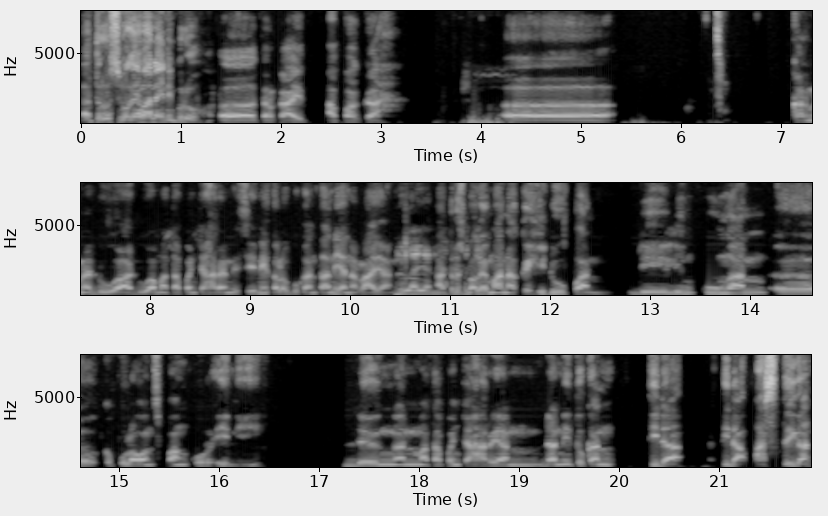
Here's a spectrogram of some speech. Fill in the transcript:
Ah, terus bagaimana ini bro Eh, terkait apakah eh karena dua dua mata pencaharian di sini kalau bukan tani ya nelayan. Nelayan. Nah, ya, terus betul. bagaimana kehidupan di lingkungan eh, Kepulauan Sepangkur ini dengan mata pencaharian dan itu kan tidak tidak pasti kan?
